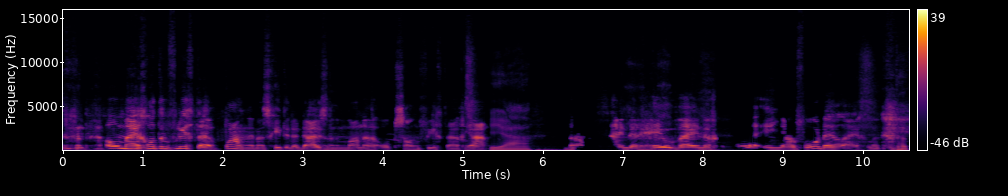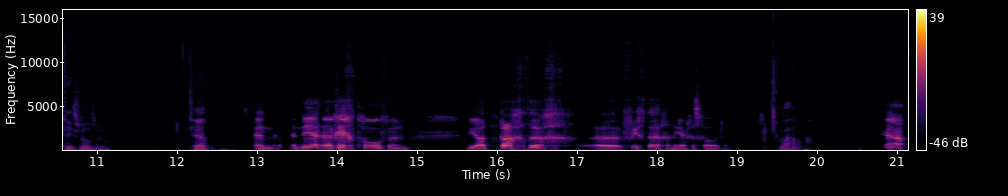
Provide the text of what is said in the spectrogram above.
Oh mijn god, een vliegtuig. Pang. En dan schieten er duizenden mannen op zo'n vliegtuig. Ja, Ja, zijn er heel weinig in jouw voordeel eigenlijk. dat is wel zo. Tja, Ja. En meneer Richthoven, die had 80 eh, vliegtuigen neergeschoten. wauw. Ja.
